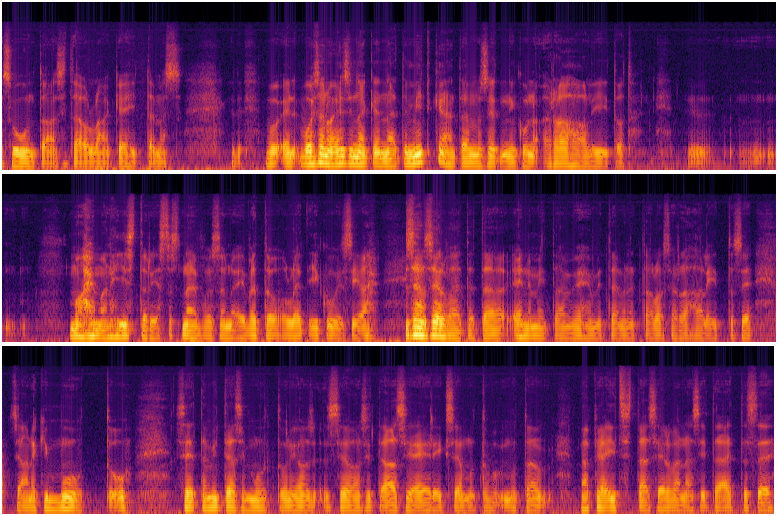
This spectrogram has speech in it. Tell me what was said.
suuntaan sitä ollaan kehittämässä. Voi sanoa ensinnäkin, että mitkään tämmöiset niin rahaliitot, maailman historiassa, jos näin voi sanoa, eivät ole olleet ikuisia. Se on selvää, että tämä ennemmin tai myöhemmin tämmöinen talous- ja rahaliitto, se, se ainakin muuttuu. Se, että mitä se muuttuu, niin on, se on sitten asia erikseen, mutta, mutta mä pidän itsestään selvänä sitä, että se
